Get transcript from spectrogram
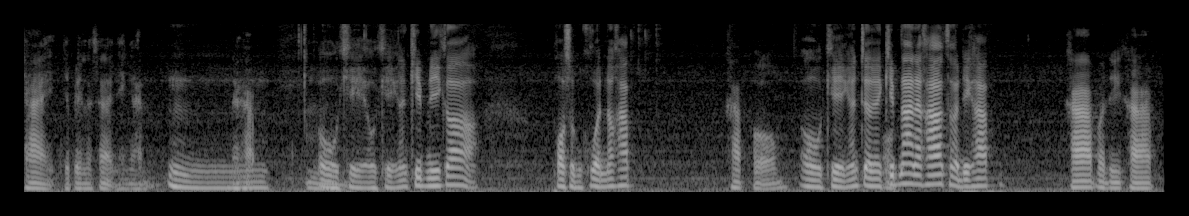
ใช่จะเป็นลักษณะอย่างนั้นอืมนะครับมโอเคโอเคงั้นคลิปนี้ก็พอสมควรเนอะครับ ครับผม โอเค งั้นเจอกันคลิปหน้านะครับ สวัสดีครับ ครับสวัสดีครับ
